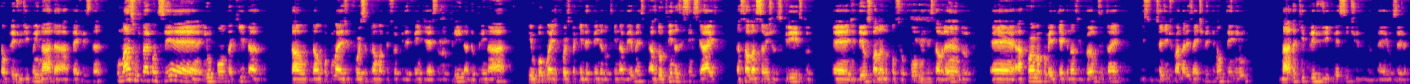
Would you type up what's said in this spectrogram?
não prejudicam em nada a fé cristã. O máximo que vai acontecer é, em um ponto aqui, dar, dar, dar um pouco mais de força para uma pessoa que defende essa doutrina, a doutrina A, e um pouco mais de força para quem defende a doutrina B, mas as doutrinas essenciais da salvação em Jesus Cristo, é, de Deus falando com o seu povo, restaurando, é, a forma como Ele quer que nós vivamos. Então, é, isso, se a gente for analisar, a gente vê que não tem nenhum nada que prejudique nesse sentido. Né? ou seja,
